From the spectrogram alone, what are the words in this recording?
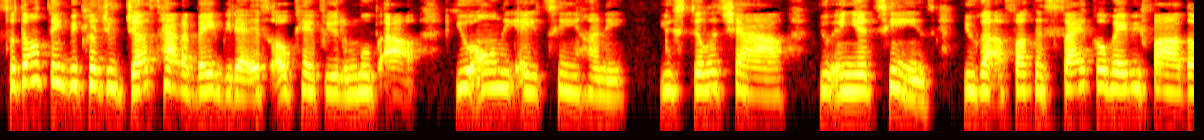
So don't think because you just had a baby that it's okay for you to move out. You only 18, honey. You still a child. You in your teens. You got a fucking psycho baby father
